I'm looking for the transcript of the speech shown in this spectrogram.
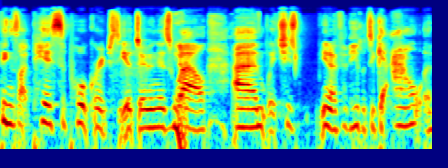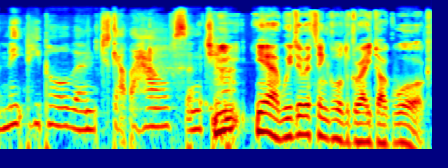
things like peer support groups that you're doing as yeah. well, um, which is you know, for people to get out and meet people and just get out the house and chat? Yeah, we do a thing called the Grey Dog Walk,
